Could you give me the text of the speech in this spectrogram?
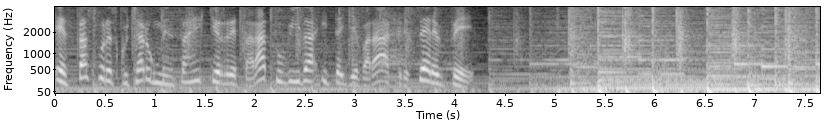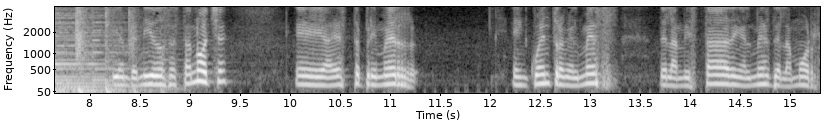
Estás por escuchar un mensaje que retará tu vida y te llevará a crecer en fe. Bienvenidos esta noche eh, a este primer encuentro en el mes de la amistad, en el mes del amor.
